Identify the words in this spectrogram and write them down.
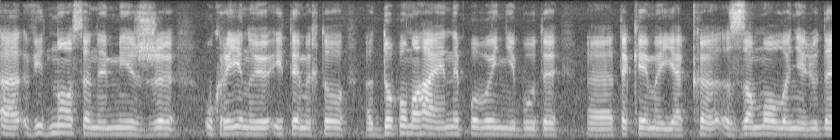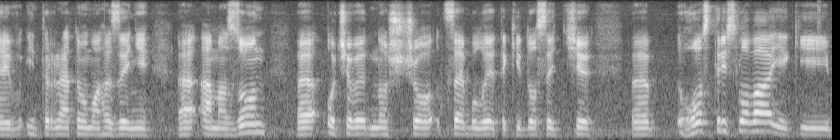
е, відносини між Україною і тими, хто допомагає, не повинні бути е, такими, як замовлення людей в інтернетному магазині е, Amazon. Е, очевидно, що це були такі досить гострі слова, які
